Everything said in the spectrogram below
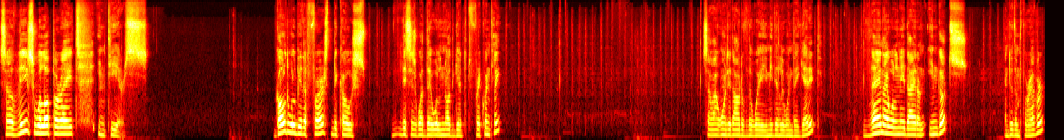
So these will operate in tiers. Gold will be the first because this is what they will not get frequently. So I want it out of the way immediately when they get it. Then I will need iron ingots and do them forever.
